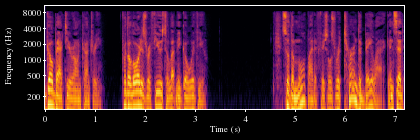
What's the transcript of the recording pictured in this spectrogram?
go back to your own country for the lord has refused to let me go with you. So the moabite officials returned to balak and said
